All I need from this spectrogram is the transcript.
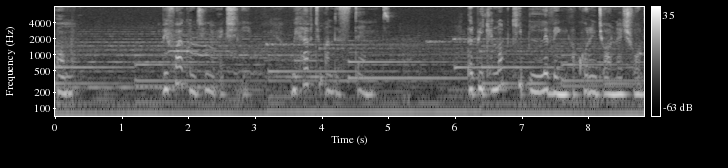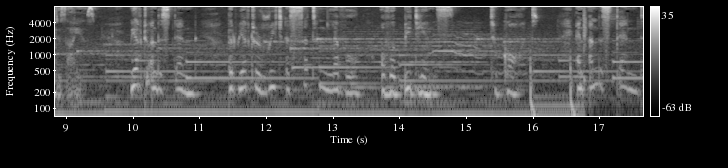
Um, before I continue, actually, we have to understand that we cannot keep living according to our natural desires. We have to understand that we have to reach a certain level of obedience to God and understand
